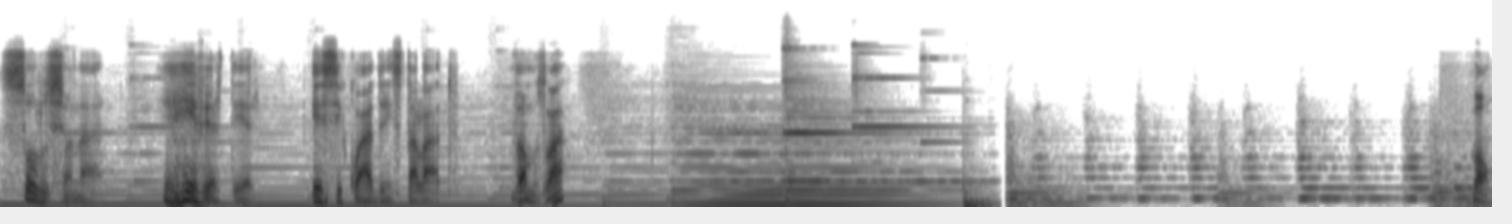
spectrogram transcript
solucionar, reverter esse quadro instalado. Vamos lá? Bom,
